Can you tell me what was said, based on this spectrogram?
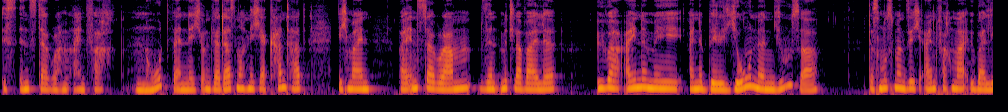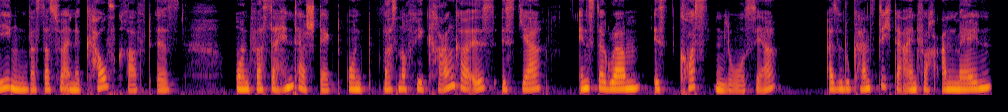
ist Instagram einfach notwendig. Und wer das noch nicht erkannt hat, ich meine, bei Instagram sind mittlerweile über eine, eine Billion User. Das muss man sich einfach mal überlegen, was das für eine Kaufkraft ist und was dahinter steckt. Und was noch viel kranker ist, ist ja, Instagram ist kostenlos, ja? Also du kannst dich da einfach anmelden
